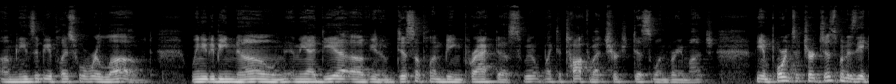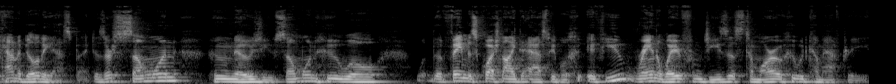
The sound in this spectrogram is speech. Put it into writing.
um, needs to be a place where we're loved. We need to be known. And the idea of, you know, discipline being practiced, we don't like to talk about church discipline very much. The importance of church discipline is the accountability aspect. Is there someone who knows you, someone who will the famous question I like to ask people if you ran away from Jesus tomorrow, who would come after you?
